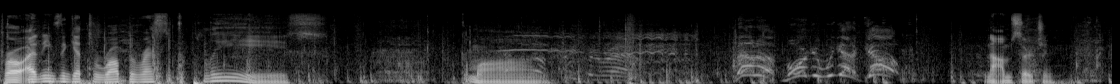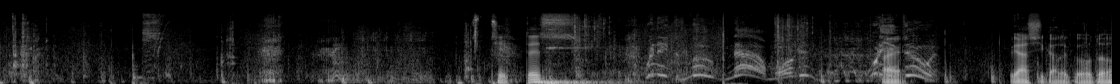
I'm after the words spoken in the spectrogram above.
Bro, I didn't even get to rob the rest of the place. Come on. Mount up, Morgan! We gotta go! Nah, I'm searching. Take this. We need to move now, Morgan! What are Alright. you doing? We actually gotta go though.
